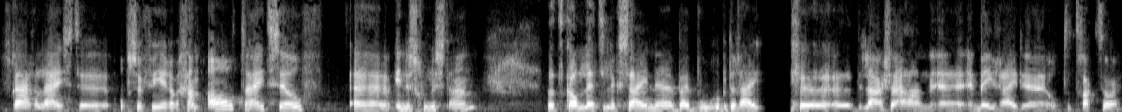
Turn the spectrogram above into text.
vragenlijsten, observeren. We gaan altijd zelf uh, in de schoenen staan. Dat kan letterlijk zijn uh, bij boerenbedrijven de laarzen aan en meerijden op de tractor.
